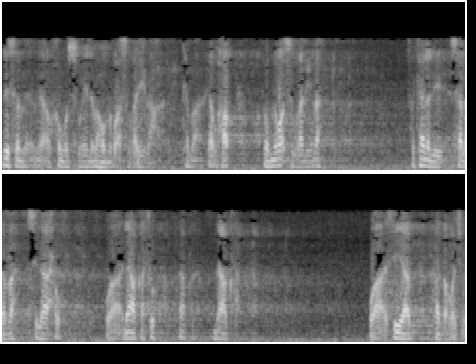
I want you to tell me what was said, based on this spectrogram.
ليس من الخمس وإنما هو من رأس الغنيمة كما يظهر هو من رأس الغنيمة. فكان لسلمة سلاحه وناقته ناقة, ناقة وثياب هذا الرجل.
